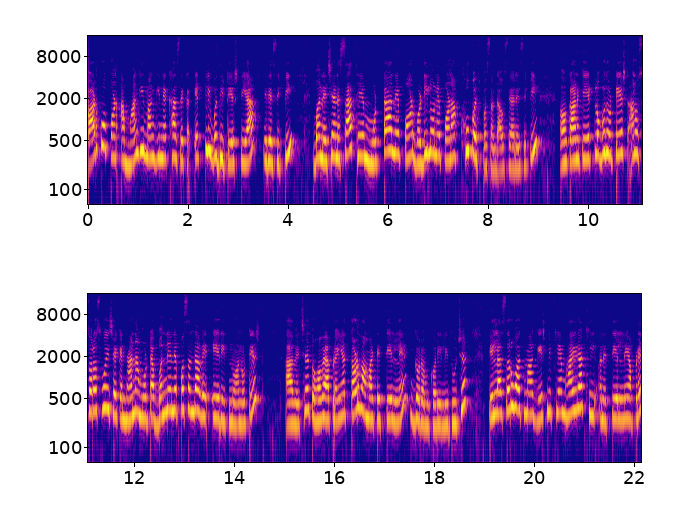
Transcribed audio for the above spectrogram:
બાળકો પણ આ માંગી માંગીને ખાશે કે એટલી બધી ટેસ્ટી આ રેસીપી બને છે અને સાથે મોટાને પણ, વડીલોને પણ આ ખૂબ જ પસંદ આવશે આ રેસીપી. કારણ કે એટલો બધો ટેસ્ટ આનો સરસ હોય છે કે નાના મોટા બંનેને પસંદ આવે એ રીતનો આનો ટેસ્ટ આવે છે. તો હવે આપણે અહીંયા તળવા માટે તેલને ગરમ કરી લીધું છે. પહેલાં શરૂઆતમાં ગેસની ફ્લેમ હાઈ રાખી અને તેલને આપણે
